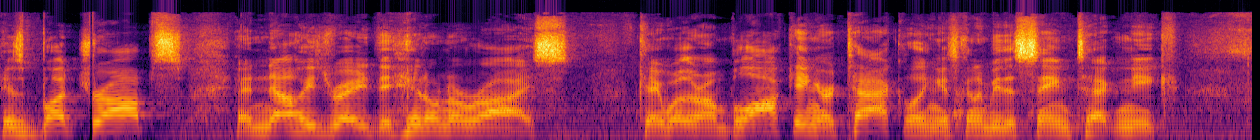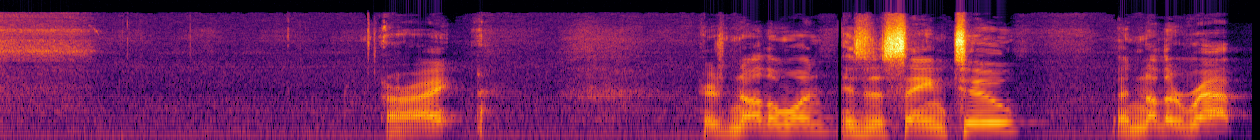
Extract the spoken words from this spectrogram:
his butt drops, and now he's ready to hit on the rise. Okay, whether I'm blocking or tackling, it's going to be the same technique. All right. Here's another one, is the same too. Another rep.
